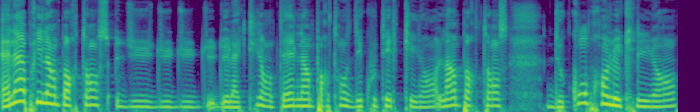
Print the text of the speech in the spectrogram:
Elle a appris l'importance de la clientèle, l'importance d'écouter le client, l'importance de comprendre le client,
